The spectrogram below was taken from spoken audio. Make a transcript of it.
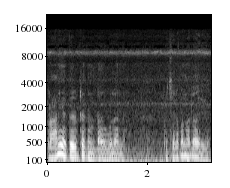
പ്രാണിയൊക്കെ ഇട്ടൊക്കെ ഉണ്ട്. അതുപോലെ തന്നെ. അപ്പോൾ ചിലപ്പോൾ നല്ലതായിരിക്കും.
